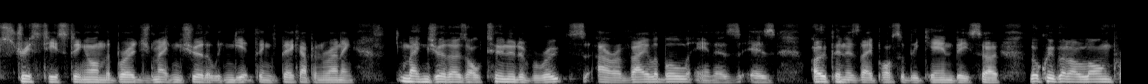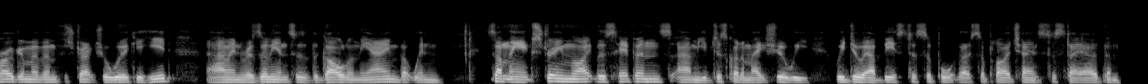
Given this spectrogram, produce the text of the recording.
stress testing on the bridge, making sure that we can get things back up and running, making sure those alternative routes are available and as as open as they possibly can be. So, look, we've got a long program of infrastructure work ahead, um, and resilience is the goal and the aim. But when something extreme like this happens, um, you've just got to make sure we, we do our best to support those supply chains to stay open.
